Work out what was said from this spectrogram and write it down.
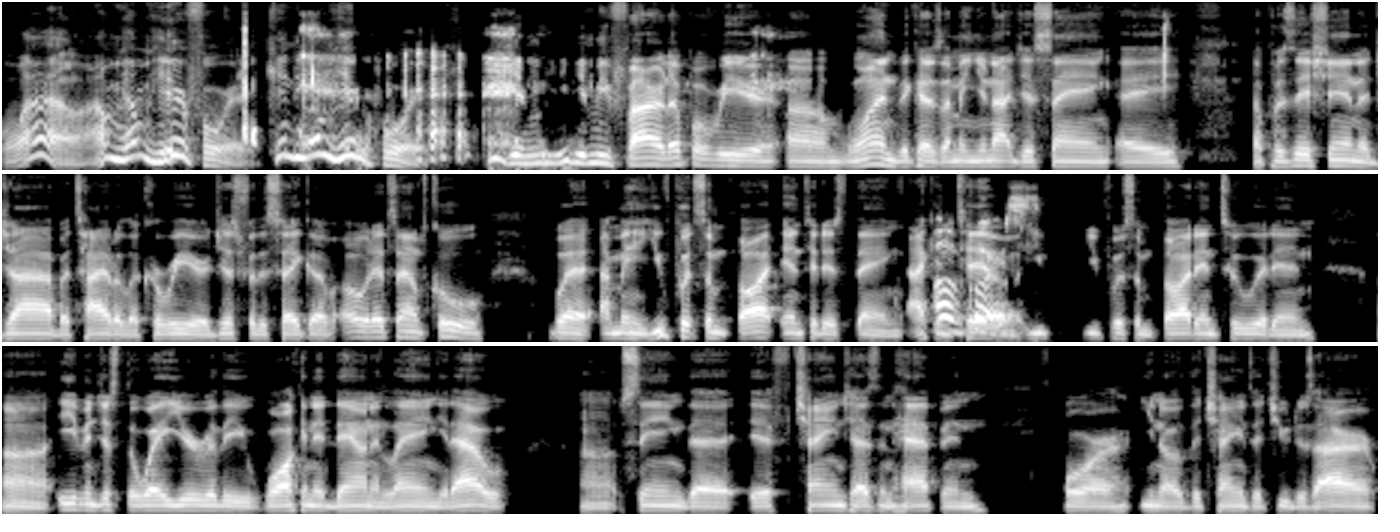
wow, I'm I'm here for it. Kendi, I'm here for it. You get me you get me fired up over here. Um, one, because I mean, you're not just saying a a position, a job, a title, a career just for the sake of, oh, that sounds cool. But I mean, you put some thought into this thing. I Oh, can of tell course. you you put some thought into it and uh even just the way you're really walking it down and laying it out, uh, seeing that if change hasn't happened or you know the change that you desire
